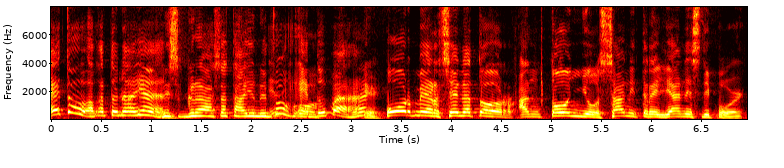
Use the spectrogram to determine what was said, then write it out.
Eto, ang katunayan. Disgrasya tayo nito. Eto Oh. pa, ha? Okay. Former Senator Antonio Sani Trillanes Deport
